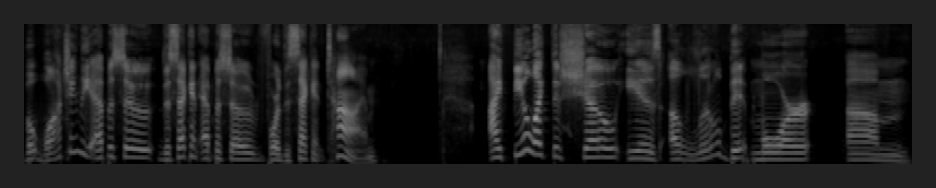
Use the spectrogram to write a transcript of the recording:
But watching the episode, the second episode for the second time, I feel like the show is a little bit more um,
